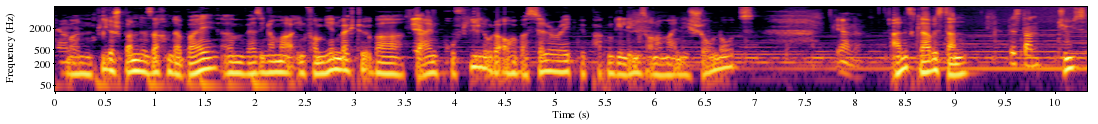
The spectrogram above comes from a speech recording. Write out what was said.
Gerne. waren viele spannende Sachen dabei. Ähm, wer sich nochmal informieren möchte über ja. dein Profil oder auch über Accelerate, wir packen die Links auch nochmal in die Show Notes. Gerne. Alles klar, bis dann. Bis dann. Tschüss.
